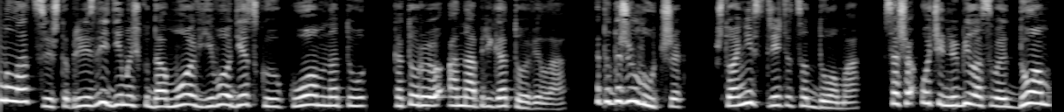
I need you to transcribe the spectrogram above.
молодцы, что привезли Димочку домой в его детскую комнату, которую она приготовила. Это даже лучше, что они встретятся дома. Саша очень любила свой дом,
